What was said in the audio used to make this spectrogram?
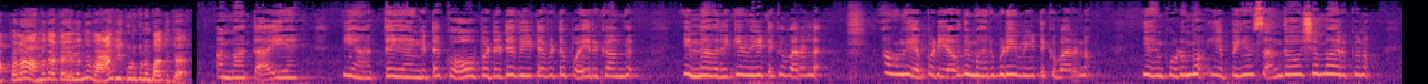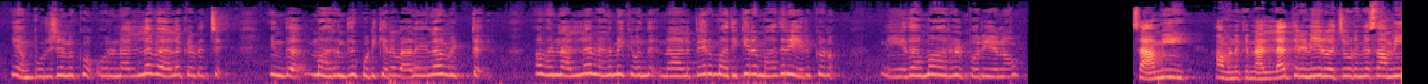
அப்பெல்லாம் அமுதா கையில இருந்து வாங்கி கொடுக்கணும் பாத்துக்க. அம்மா தாயே என் அத்தை என்கிட்ட கோவப்பட்டுட்டு வீட்டை விட்டு போயிருக்காங்க. இன்ன வரைக்கும் வீட்டுக்கு வரல. அவங்க எப்படியாவது மறுபடியும் வீட்டுக்கு வரணும். என் குடும்பம் எப்பயும் சந்தோஷமா இருக்கணும். என் புருஷனுக்கும் ஒரு நல்ல வேலை கிடைச்சி. இந்த மருந்து குடிக்கிற வேலையெல்லாம் விட்டு. அவன் நல்ல நிலைமைக்கு வந்து நாலு பேர் மதிக்கிற மாதிரி இருக்கணும். நீதான் அருள் புரியணும். சாமி அவனுக்கு நல்லா திருநீர் வச்சு விடுங்க சாமி.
